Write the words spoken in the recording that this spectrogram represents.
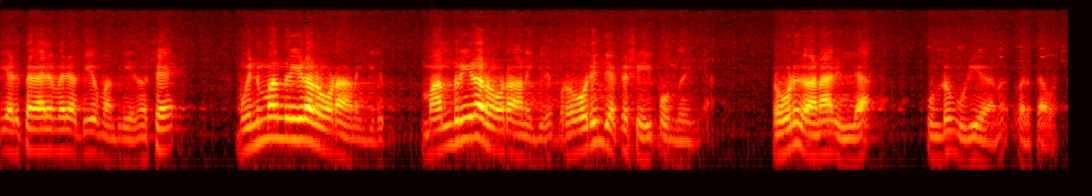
ഈ അടുത്ത കാലം വരെ അധികം മന്ത്രിയായിരുന്നു. പക്ഷേ മുൻമന്ത്രിയുടെ റോഡാണെങ്കിലും മന്ത്രിയുടെ റോഡാണെങ്കിലും റോഡിന്റെ ഒക്കെ ഷേപ്പ് ഒന്നു തന്നെയാണ്. റോഡ് കാണാനില്ല കുണ്ടും കുഴിയാണ് ഇവിടുത്തെ അവസ്ഥ.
